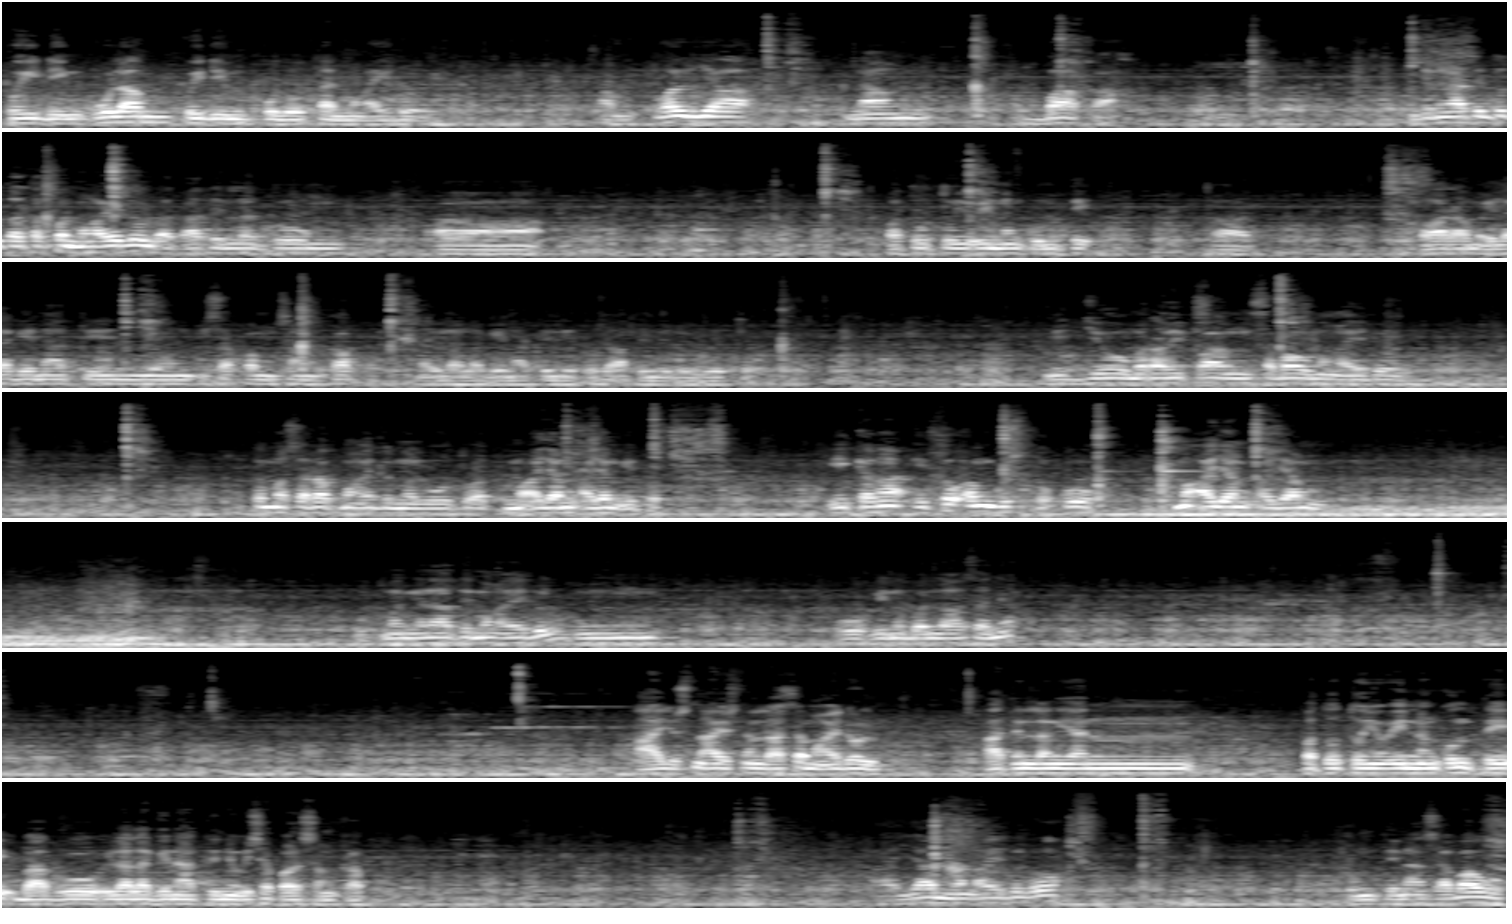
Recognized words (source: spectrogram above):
pwedeng ulam, pwedeng pulutan mga idol. Ang tuwalya ng baka. Hindi na natin ito tatakpan mga idol at atin lang itong ah, patutuyuin ng kunti at para mailagay natin yung isa pang sangkap na ilalagay natin dito sa ating niluluto. Medyo marami pang sabaw mga idol. Ito masarap mga idol na luto at maayang-ayang ito. Ika nga, ito ang gusto ko. Maayang-ayang. Tikman nga natin mga idol kung okay na ba lasa niya. ayos na ayos ng lasa mga idol. Atin lang yan patutuyuin ng kunti bago ilalagay natin yung isa para sangkap. Ayan mga idol oh. Kunti na sabaw.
